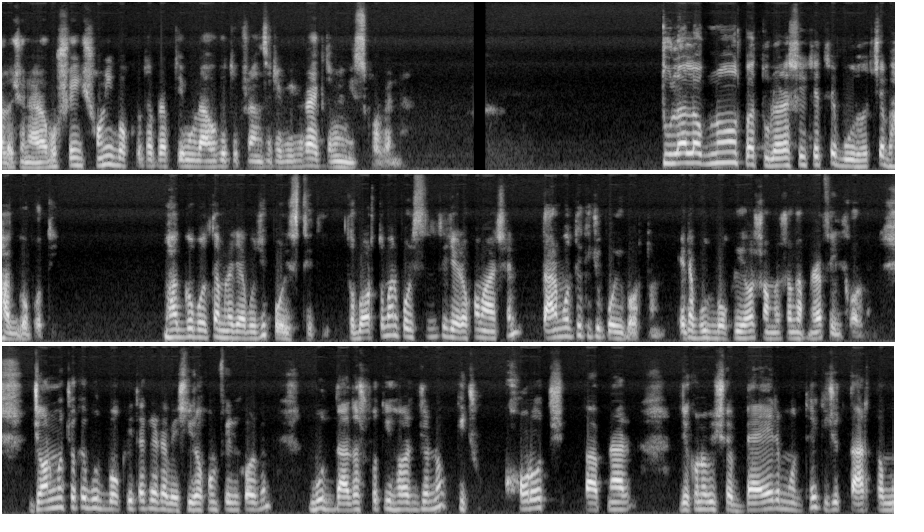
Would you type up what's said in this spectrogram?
আলোচনায়। আর অবশ্যই শনি বক্রতা প্রাপ্তি এবং রাহু কেতু ট্রানজিটের ভিডিওটা একদমই মিস করবেন না। তুলা লগ্ন বা তুলা রাশির ক্ষেত্রে বুধ হচ্ছে ভাগ্যপতি। ভাগ্য বলতে আমরা যা বুঝি পরিস্থিতি। তো বর্তমান পরিস্থিতিতে যেরকম আছেন, তার মধ্যে কিছু পরিবর্তন। এটা বুধ বকরি হওয়ার সঙ্গে সঙ্গে আপনারা ফিল করবেন। জন্মচোখে বুধ বকরি থাকলে এটা বেশি রকম ফিল করবেন। বুধ দ্বাদশপতি হওয়ার জন্য কিছু খরচ বা আপনার যে কোনো বিষয়ে ব্যয়ের মধ্যে কিছু তারতম্য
